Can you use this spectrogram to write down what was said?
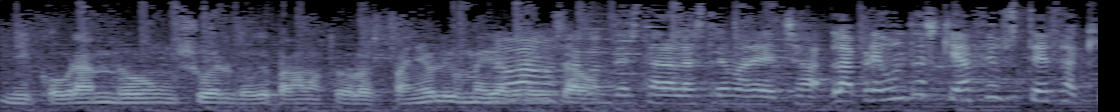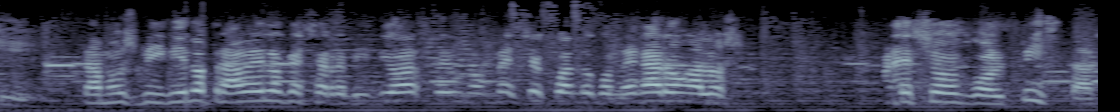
Ni cobrando un sueldo que pagamos todos los españoles y un medio No vamos a contestar a la extrema derecha. La pregunta es ¿qué hace usted aquí? Estamos viviendo otra vez lo que se repitió hace unos meses cuando condenaron a los presos golpistas.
